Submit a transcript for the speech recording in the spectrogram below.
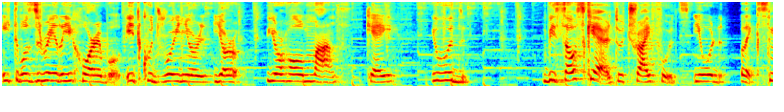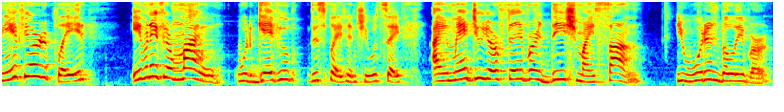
it was really horrible. It could ruin your your your whole month, okay? You would be so scared to try foods. You would like sniff your plate even if your mom would give you this plate and she would say, I made you your favorite dish, my son, you wouldn't believe her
